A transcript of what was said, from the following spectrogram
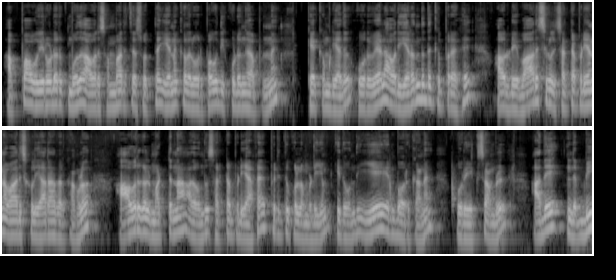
அப்பா உயிரோடு இருக்கும்போது அவர் சம்பாதித்த சொத்தை எனக்கு அதில் ஒரு பகுதி கொடுங்க அப்படின்னு கேட்க முடியாது. ஒருவேளை அவர் இறந்ததுக்கு பிறகு அவருடைய வாரிசுகள் சட்டப்படியான வாரிசுகள் யாராவது இருக்காங்களோ அவர்கள் மட்டும்தான் அதை வந்து சட்டப்படியாக பிரித்து கொள்ள முடியும். இது வந்து ஏ என்பவருக்கான ஒரு எக்ஸாம்பிள் அதே இந்த பி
